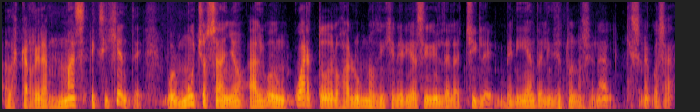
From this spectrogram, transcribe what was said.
a las carreras más exigentes. Por muchos años, algo de un cuarto de los alumnos de Ingeniería Civil de la Chile venían del Instituto Nacional, que es una cosa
